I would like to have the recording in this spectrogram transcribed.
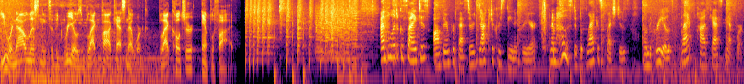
You are now listening to the Grio's Black Podcast Network, Black Culture Amplified. I'm political scientist, author, and professor Dr. Christina Greer, and I'm host of the Blackest Questions on the Grio's Black Podcast Network.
